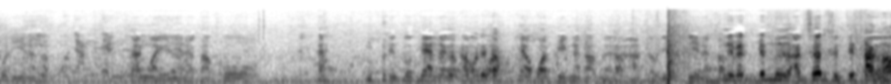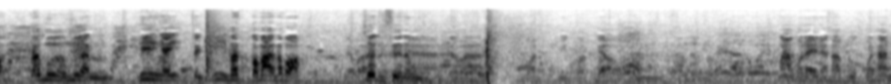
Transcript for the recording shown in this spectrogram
พอดีนะครับสร้างไว้กันนี่นะครับผู้ เป็นตัวแทนนะครับของแถวบอดปิกนะครับอ่าสวัสดีพี่นะครับนี่เป็นเป็นมืออันเชิญขึ้นติดตั้งเนาะแต่มือเหมือนที่ไงจะนี่มาต่อบ้านนะพ่อแต่ว่าเชิญซื้อนะมึงแต่ว่าบอดปิกบอดแถวมันมากกว่าใดนะครับ ลูกพ่อท่าน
